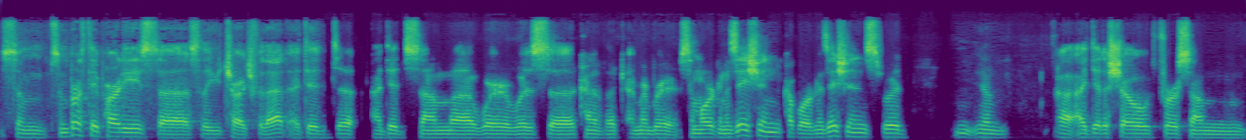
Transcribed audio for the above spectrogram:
some some birthday parties, uh, so you charge for that. I did uh, I did some uh, where it was uh, kind of like I remember some organization, a couple organizations would you know uh, I did a show for some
